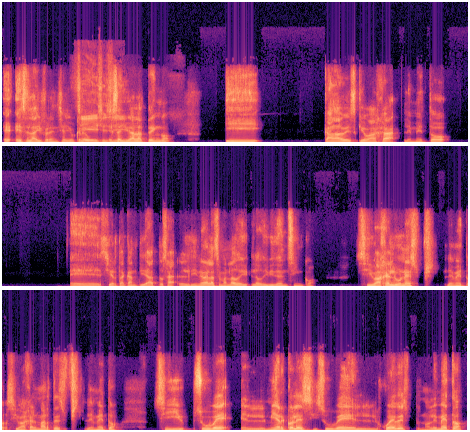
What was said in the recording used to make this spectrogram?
E, esa es la diferencia, yo creo. Sí, sí, esa yo ya la tengo. Y cada vez que baja, le meto eh, cierta cantidad. O sea, el dinero de la semana lo, lo divido en cinco. Si baja el lunes, le meto. Si baja el martes, le meto. Si sube el miércoles, si sube el jueves, pues no le meto.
